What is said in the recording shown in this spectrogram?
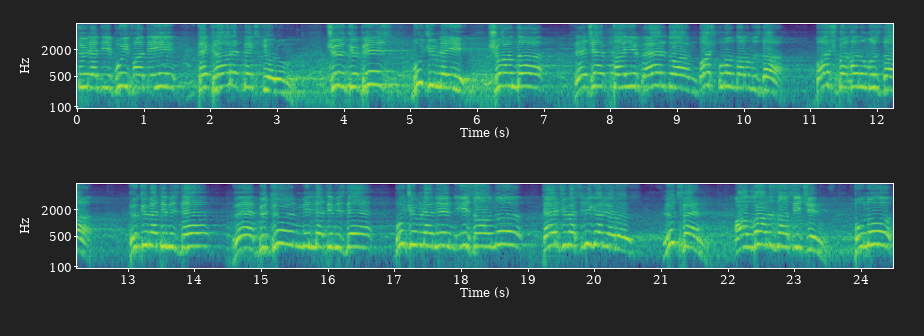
söylediği bu ifadeyi tekrar etmek istiyorum. Çünkü biz bu cümleyi şu anda Recep Tayyip Erdoğan başkumandanımızda, başbakanımızda, hükümetimizde ve bütün milletimizde bu cümlenin izahını, tercümesini görüyoruz. Lütfen Allah rızası için bunu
